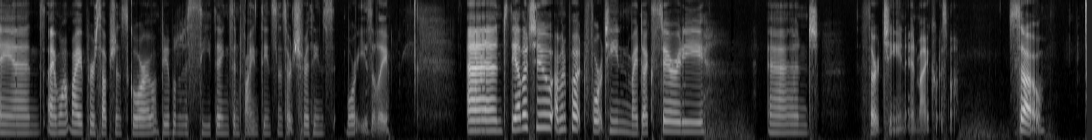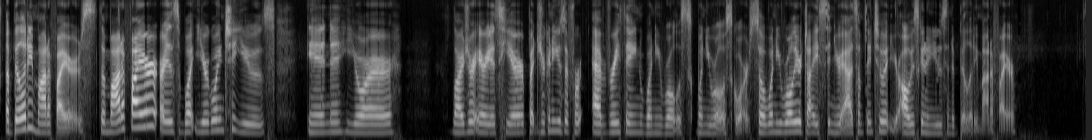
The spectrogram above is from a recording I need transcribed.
and I want my perception score. I want to be able to see things and find things and search for things more easily. And the other two, I'm going to put 14 in my dexterity and 13 in my charisma. So ability modifiers. The modifier is what you're going to use in your larger areas here, but you're going to use it for everything when you roll a, when you roll a score. So when you roll your dice and you add something to it, you're always going to use an ability modifier.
